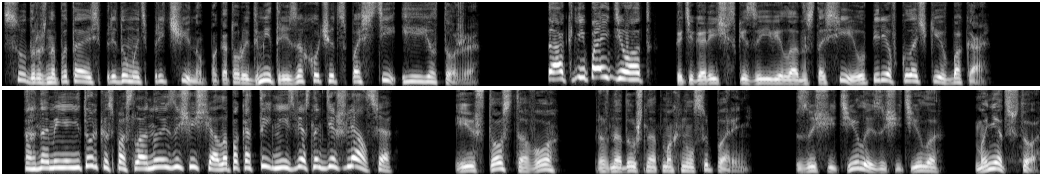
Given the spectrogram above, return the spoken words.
судорожно пытаясь придумать причину, по которой Дмитрий захочет спасти и ее тоже. «Так не пойдет!» — категорически заявила Анастасия, уперев кулачки в бока. «Она меня не только спасла, но и защищала, пока ты неизвестно где шлялся». «И что с того?» — равнодушно отмахнулся парень. «Защитила и защитила. Мне-то что?»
